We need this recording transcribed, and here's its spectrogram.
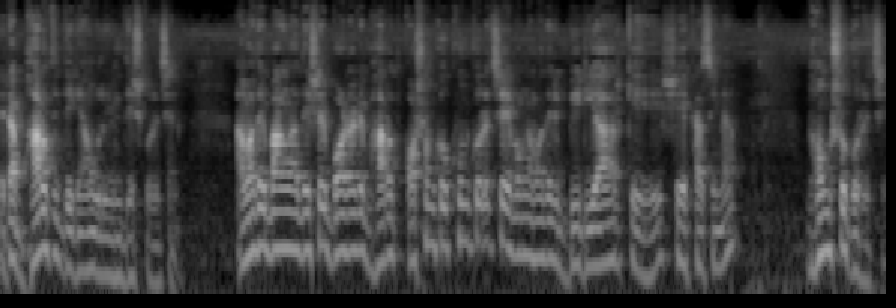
এটা ভারতের দিকে আঙুলি নির্দেশ করেছেন। আমাদের বাংলাদেশের বর্ডারে ভারত অসংখ্য খুন করেছে এবং আমাদের বিডিআরকে শেখ হাসিনা ধ্বংস করেছে।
